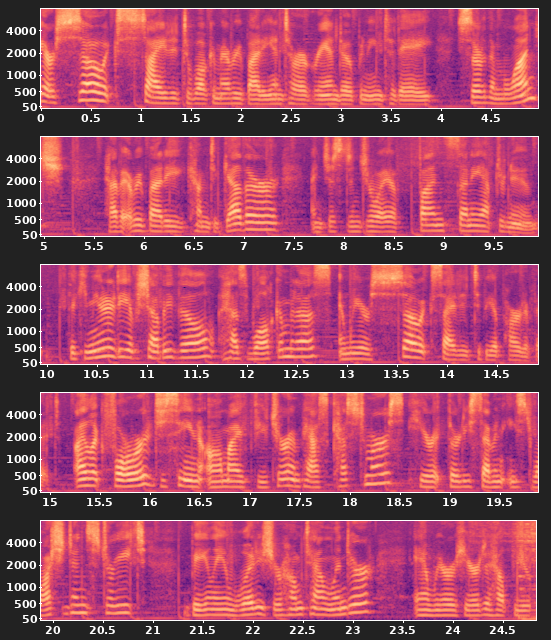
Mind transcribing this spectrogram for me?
We are so excited to welcome everybody into our grand opening today. Serve them lunch, have everybody come together, and just enjoy a fun sunny afternoon. The community of Shelbyville has welcomed us, and we are so excited to be a part of it. I look forward to seeing all my future and past customers here at 37 East Washington Street. Bailey and Wood is your hometown lender, and we are here to help you.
